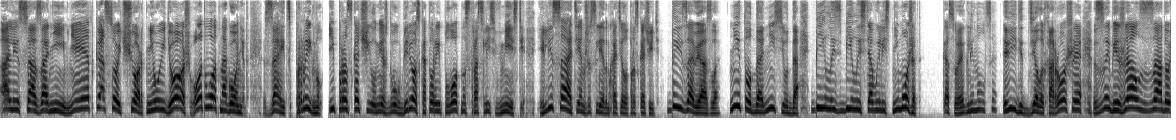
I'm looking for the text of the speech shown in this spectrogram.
а лиса за ним. Нет, косой черт, не уйдешь, вот-вот нагонит. Заяц прыгнул и проскочил между двух берез, которые плотно срослись вместе, и лиса тем же следом хотела проскочить, да и завязла. Ни туда, ни сюда, билась, билась, а вылезть не может. Косой оглянулся, видит дело хорошее, забежал сзаду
